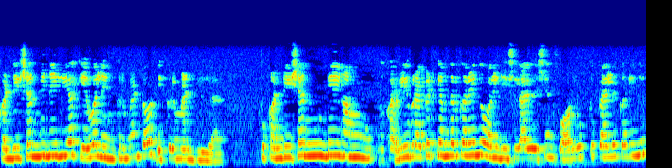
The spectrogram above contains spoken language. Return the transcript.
कंडीशन भी नहीं लिया, केवल इंक्रीमेंट और डिक्रीमेंट लिया है। तो कंडीशन भी हम करली ब्रैकेट के अंदर करेंगे और इनिशियलाइजेशन फॉर लूप के पहले करेंगे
